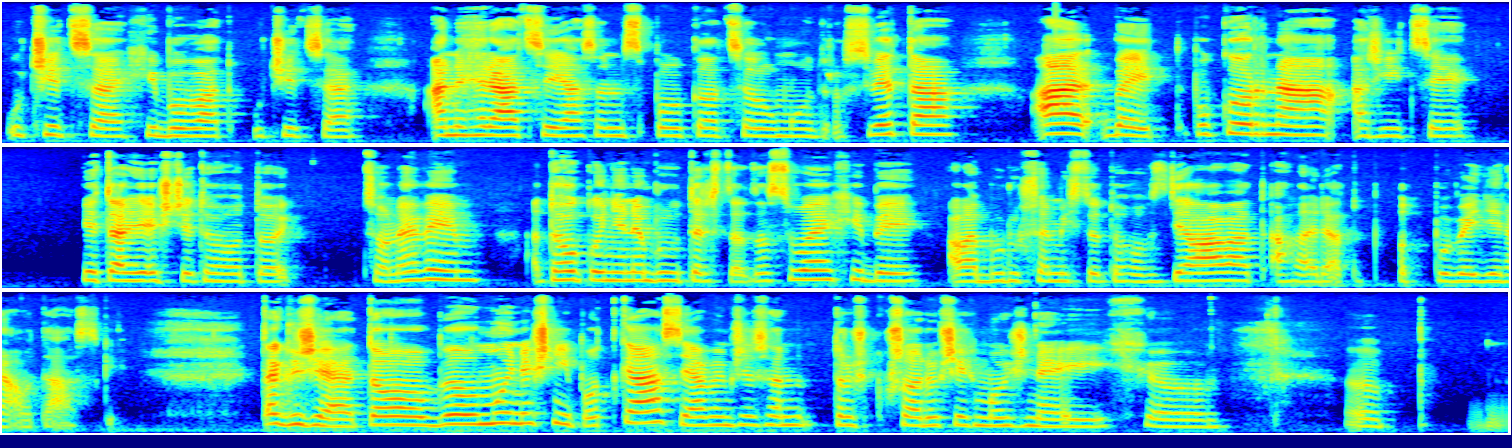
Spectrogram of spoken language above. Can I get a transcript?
učit se, chybovat, učit se a nehrát si, já jsem spolkla celou moudrost světa a být pokorná a říct si, je tady ještě toho to, co nevím a toho koně nebudu trestat za svoje chyby, ale budu se místo toho vzdělávat a hledat odpovědi na otázky. Takže to byl můj dnešní podcast. Já vím, že jsem trošku šla do všech možných, uh, uh,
